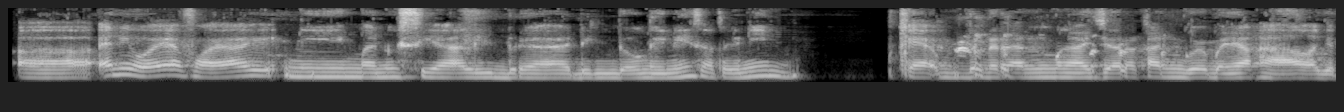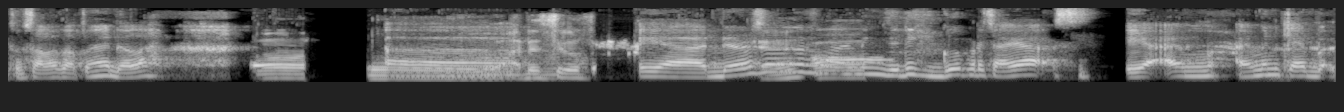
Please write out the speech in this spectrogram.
eh, anyway FYI nih manusia Libra dingdong ini satu ini kayak beneran mengajarkan gue banyak hal gitu. Salah satunya adalah Oh, Eh, ada silver. Iya, there's Eh, a lining. Jadi gue percaya, ya I'm- I mean kayak ba-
